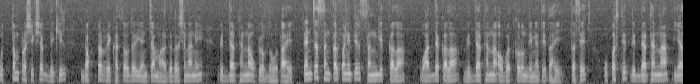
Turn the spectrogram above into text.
उत्तम प्रशिक्षक देखील डॉक्टर रेखा चौधरी यांच्या मार्गदर्शनाने विद्यार्थ्यांना उपलब्ध होत आहेत. त्यांच्या संकल्पनेतील संगीत कला वाद्यकला विद्यार्थ्यांना अवगत करून देण्यात येत आहे. तसेच उपस्थित विद्यार्थ्यांना या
